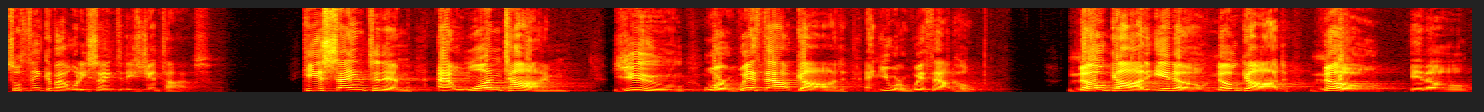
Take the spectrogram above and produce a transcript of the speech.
So think about what he's saying to these Gentiles. He is saying to them, at one time, you were without God and you were without hope. No God, N-O, no God, no N-O,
